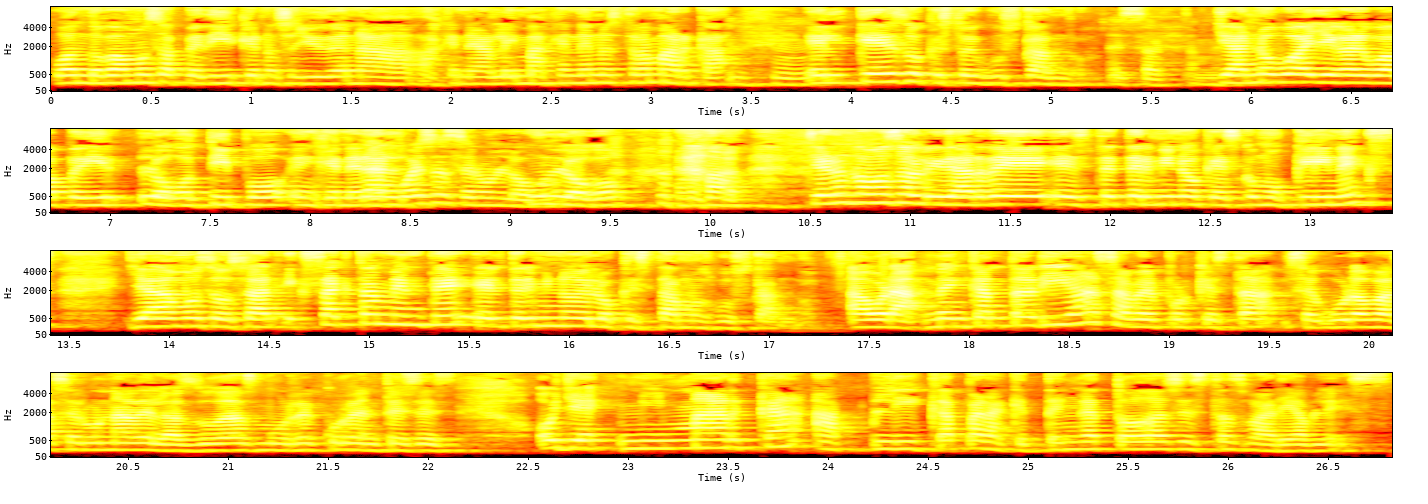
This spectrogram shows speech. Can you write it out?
cuando vamos a pedir que nos ayuden a, generar la imagen de nuestra marca, el qué es lo que estoy buscando. Exactamente. Ya no voy a llegar y voy a pedir logotipo en general. puedes hacer un logo. Un logo. ya nos vamos a olvidar de este término que es como Kleenex. Ya vamos a usar exactamente el término de lo que estamos buscando. Ahora, me encantaría saber por qué está seguro va a ser una de las dudas muy recurrentes es, oye, mi marca aplica para que tenga todas estas variables.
